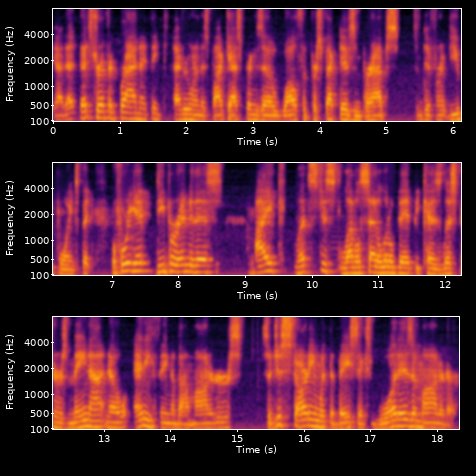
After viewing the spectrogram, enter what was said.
Yeah, that, that's terrific, Brad. And I think everyone on this podcast brings a wealth of perspectives and perhaps some different viewpoints. But before we get deeper into this, Ike, let's just level set a little bit because listeners may not know anything about monitors. So, just starting with the basics, what is a monitor?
